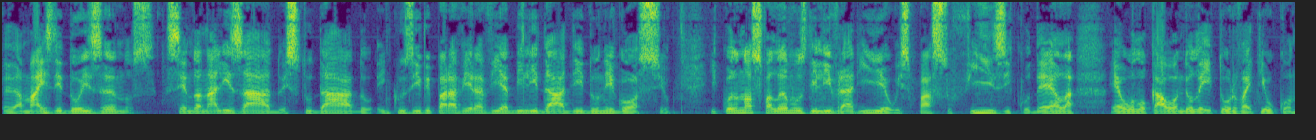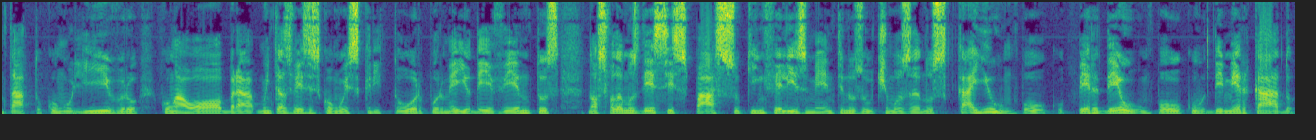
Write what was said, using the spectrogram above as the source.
há mais de dois anos sendo analisado, estudado, inclusive para ver a viabilidade do negócio. E quando nós falamos de livraria, o espaço físico dela é o local onde o leitor vai ter o contato com o livro, com a obra, muitas vezes com o escritor por meio de eventos. Nós falamos desse espaço que infelizmente nos últimos anos caiu um pouco, perdeu um pouco de mercado,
